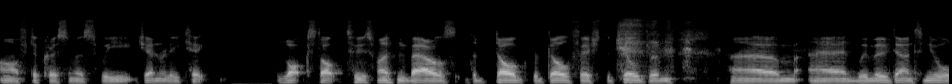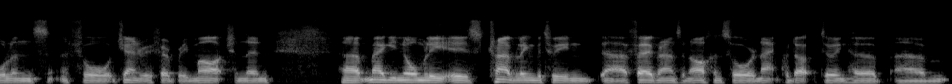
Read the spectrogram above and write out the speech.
after Christmas, we generally take lock, stock, two smoking barrels, the dog, the goldfish, the children. um, and we move down to New Orleans for January, February, March. And then uh, Maggie normally is traveling between uh, Fairgrounds in Arkansas and Aqueduct doing her um,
